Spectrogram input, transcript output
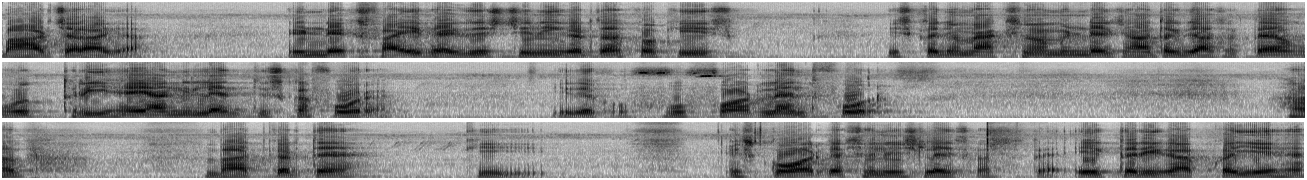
बाहर चला गया। इंडेक्स फाइव एग्जिस्ट ही नहीं करता, क्योंकि इस, इसका जो मैक्सिमम इंडेक्स जहाँ तक जा सकता है, वो थ्री है, यानी लेंथ इसका फोर है। ये देखो फॉर लेंथ फोर अब बात करते हैं कि इसको और कैसे इनिशलाइज कर सकते हैं। एक तरीका आपका ये है।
